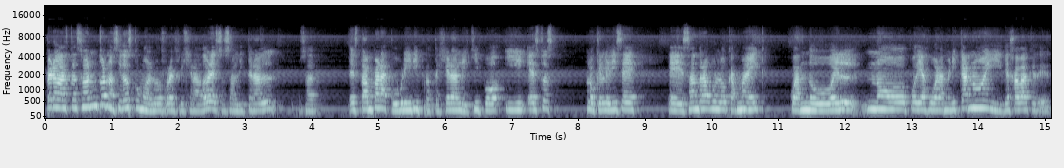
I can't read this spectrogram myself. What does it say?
pero hasta son conocidos como los refrigeradores, o sea, literal, o sea, están para cubrir y proteger al equipo y esto es lo que le dice eh, Sandra Bullock a Mike cuando él no podía jugar americano y dejaba que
